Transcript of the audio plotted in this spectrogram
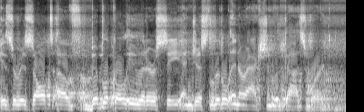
is a result of biblical illiteracy and just little interaction with God's Word.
